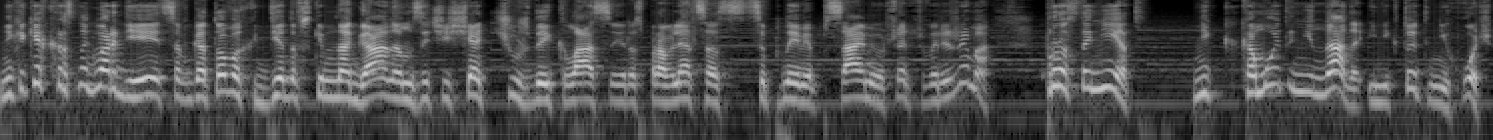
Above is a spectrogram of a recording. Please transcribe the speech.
Никаких красногвардейцев, готовых дедовским наганом зачищать чуждые классы и расправляться с цепными псами ушедшего режима, просто нет. Никому это не надо, и никто это не хочет.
